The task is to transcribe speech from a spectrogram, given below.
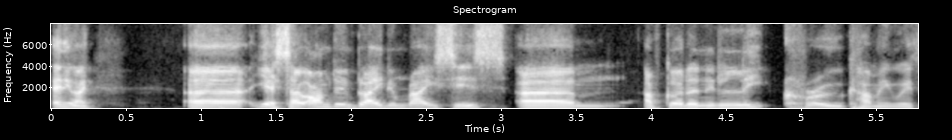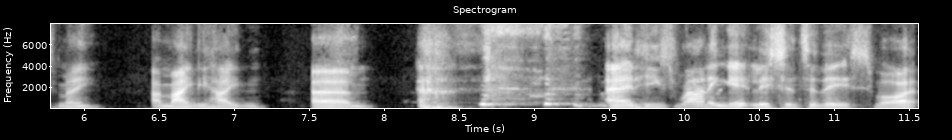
anyway, uh, yeah, so I'm doing Blaydon Races. Um, I've got an elite crew coming with me, uh, mainly Hayden. Um, and he's running it. Listen to this, right?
